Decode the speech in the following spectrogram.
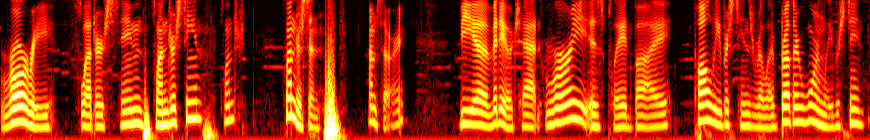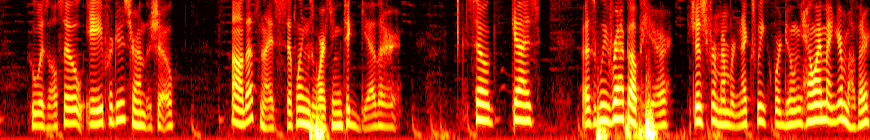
Rory Flederstein. Flenderstein? Flender, Flenderson. I'm sorry. Via video chat, Rory is played by Paul Lieberstein's real life brother, Warren Lieberstein, who was also a producer on the show. Oh, that's nice. Siblings working together. So, guys, as we wrap up here, just remember next week we're doing How I Met Your Mother.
